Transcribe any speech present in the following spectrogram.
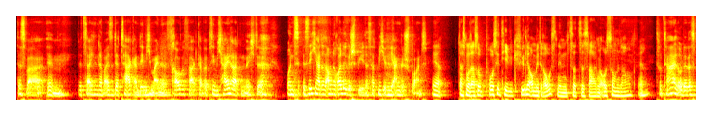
Das war ähm, bezeichnenderweise der Tag, an dem ich meine Frau gefragt habe, ob sie mich heiraten möchte. Und sicher hat das auch eine Rolle gespielt. Das hat mich irgendwie angespornt. Ja, dass man da so positive Gefühle auch mit rausnimmt, sozusagen aus so einem Lauf. Ja. Total. Oder dass,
